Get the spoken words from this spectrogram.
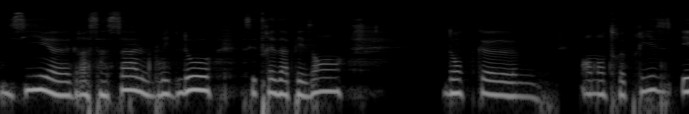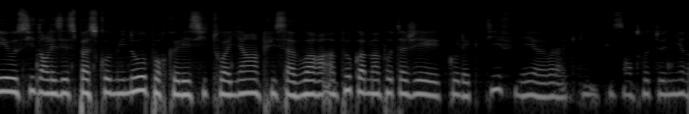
ici euh, grâce à ça, le bruit de l'eau, c'est très apaisant. Donc, euh, en entreprise et aussi dans les espaces communaux pour que les citoyens puissent avoir un peu comme un potager collectif, mais euh, voilà, qu'ils puissent entretenir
